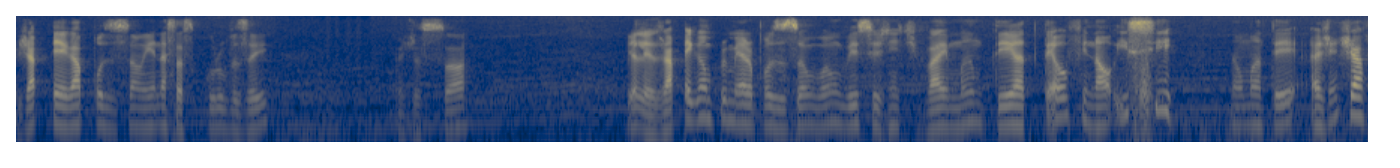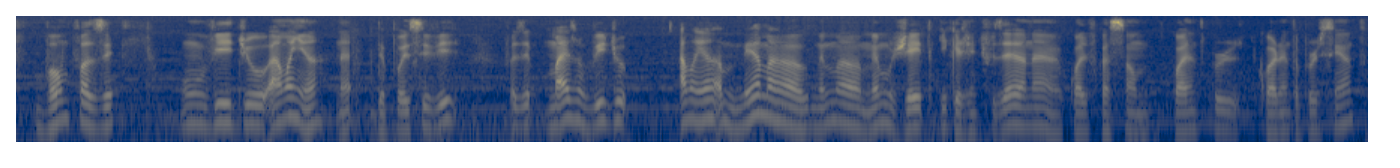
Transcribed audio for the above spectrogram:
já pegar a posição aí nessas curvas aí. Veja só. Beleza, já pegamos a primeira posição, vamos ver se a gente vai manter até o final. E se não manter, a gente já vamos fazer um vídeo amanhã, né? Depois desse vídeo, fazer mais um vídeo amanhã, mesma, mesma, mesmo jeito aqui que a gente fizer, né? Qualificação 40%, por, 40%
